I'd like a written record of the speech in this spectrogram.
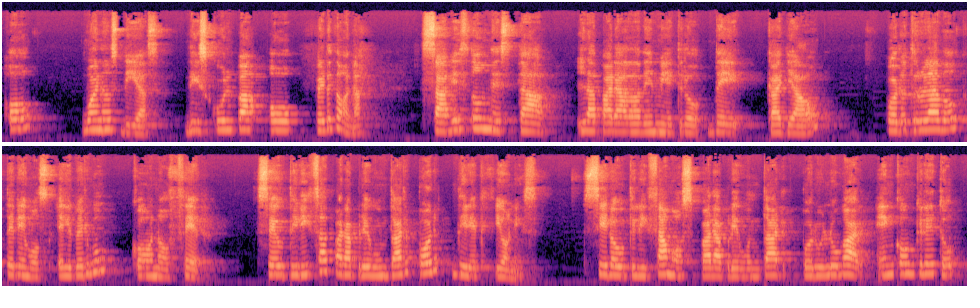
O buenos días, disculpa o perdona, ¿sabes dónde está la parada de metro de Callao? Por otro lado, tenemos el verbo conocer. Se utiliza para preguntar por direcciones. Si lo utilizamos para preguntar por un lugar en concreto,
